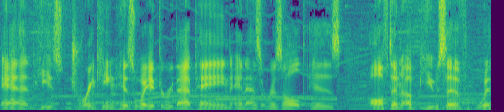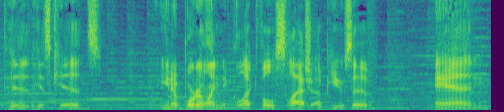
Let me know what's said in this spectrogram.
And he's drinking his way through that pain, and as a result, is often abusive with his his kids. You know, borderline neglectful slash abusive, and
